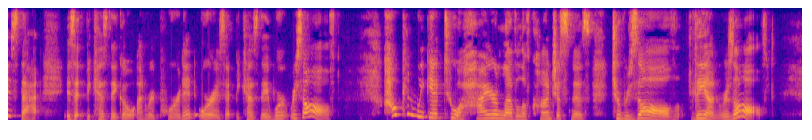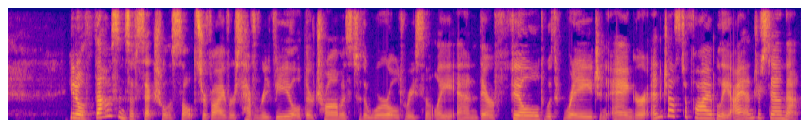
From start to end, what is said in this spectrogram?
is that? Is it because they go unreported or is it because they weren't resolved? How can we get to a higher level of consciousness to resolve the unresolved? You know, thousands of sexual assault survivors have revealed their traumas to the world recently, and they're filled with rage and anger, and justifiably, I understand that.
